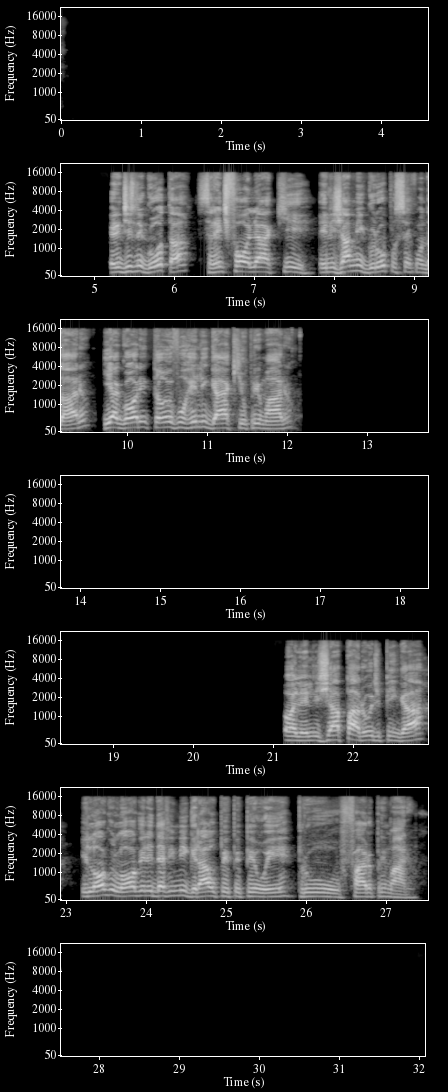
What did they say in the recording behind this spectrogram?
Ele desligou, tá? Se a gente for olhar aqui, ele já migrou para o secundário. E agora, então, eu vou religar aqui o primário. Olha, ele já parou de pingar e logo logo ele deve migrar o PPPoE para o faro primário.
